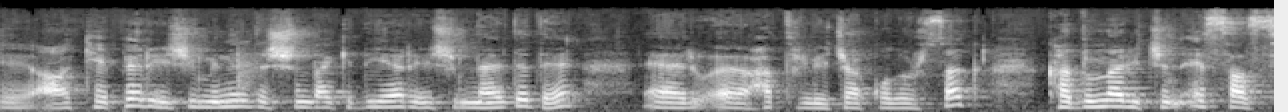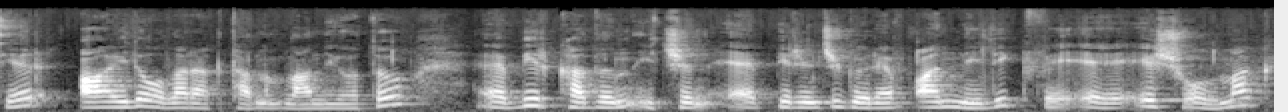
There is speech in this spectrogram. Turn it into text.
e, AKP rejiminin dışındaki diğer rejimlerde de eğer e, hatırlayacak olursak kadınlar için esas yer aile olarak tanımlanıyordu. E, bir kadın için e, birinci görev annelik ve e, eş olmak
